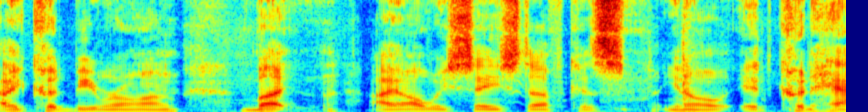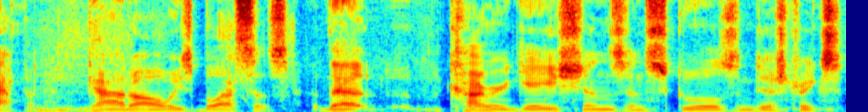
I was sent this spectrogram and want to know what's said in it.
I could be wrong, but I always say stuff because you know it could happen. God always blesses that congregations and schools and districts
